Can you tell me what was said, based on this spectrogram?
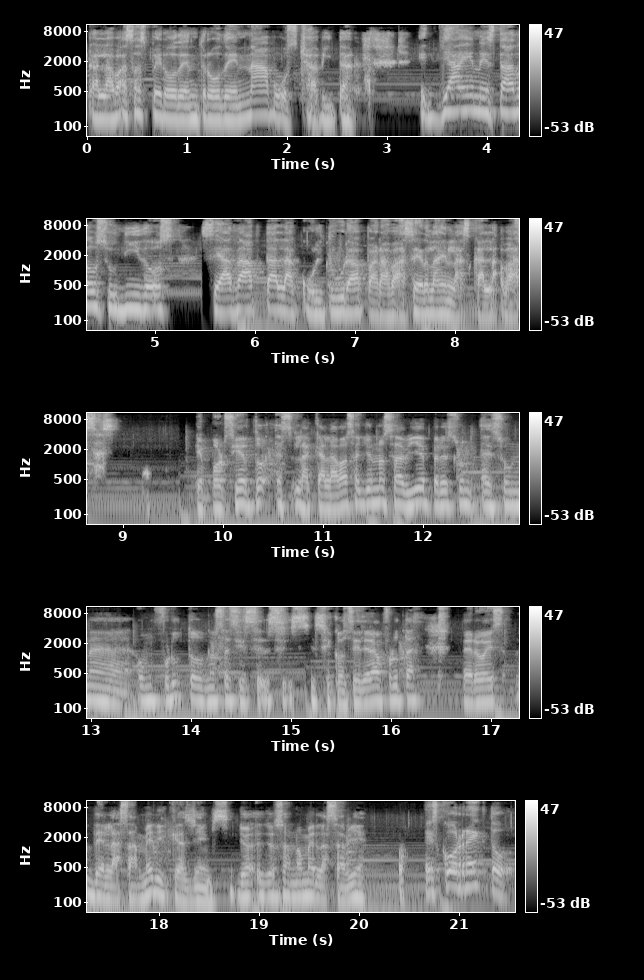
calabazas pero dentro de nabos, chavita. Eh, ya en Estados Unidos se adapta la cultura para hacerla en las calabazas que por cierto es la calabaza yo no sabía pero es un es una un fruto no sé si se, considera fruta pero es de las Américas James. Yo, yo no me la sabía. Es correcto.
